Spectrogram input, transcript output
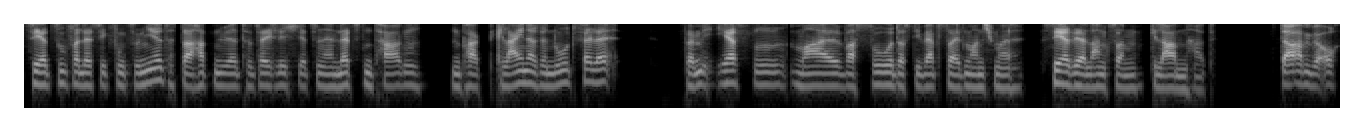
sehr zuverlässig funktioniert. Da hatten wir tatsächlich jetzt in den letzten Tagen ein paar kleinere Notfälle. Beim ersten Mal war es so, dass die Website manchmal sehr, sehr langsam geladen hat. Da haben wir auch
